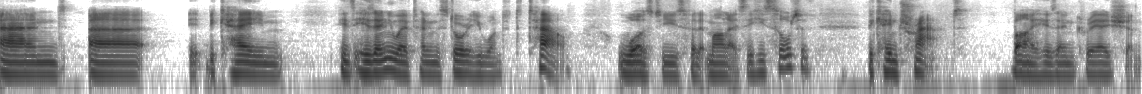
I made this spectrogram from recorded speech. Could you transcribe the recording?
and. Uh, it became his, his only way of telling the story he wanted to tell was to use Philip Marlowe. So he sort of became trapped by his own creation.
